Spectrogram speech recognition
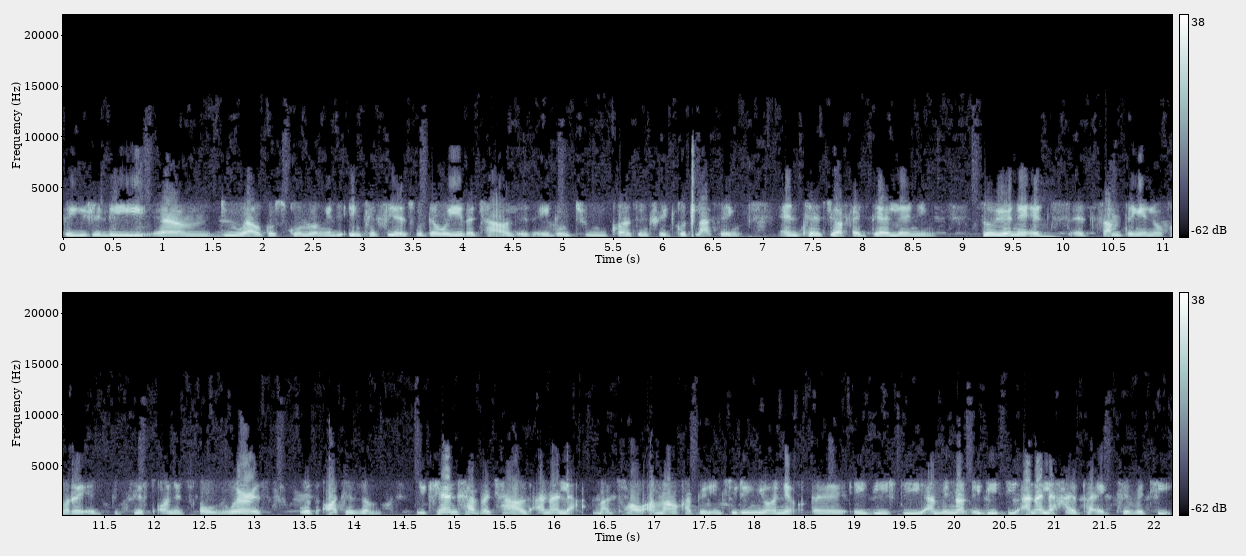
they usually um, do well go school long and it interferes with the way the child is able to concentrate good classing and tends to affect their learning. So you know it's it's something you know it exists on its own. Whereas with autism you can have a child including your uh, ADHD I mean not ADHD anale hyperactivity.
